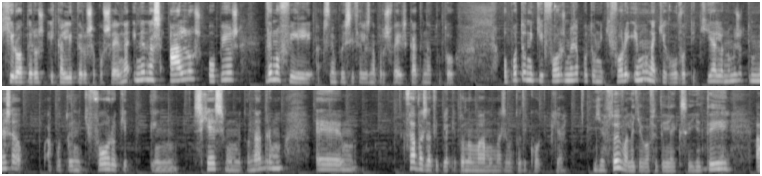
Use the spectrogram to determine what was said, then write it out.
χειρότερος ή καλύτερος από σένα είναι ένας άλλος ο οποίος δεν οφείλει από τη στιγμή που εσύ θέλεις να προσφέρεις κάτι να το το. Οπότε ο Νικηφόρος, μέσα από τον Νικηφόρο ήμουνα και εγώ δοτική, αλλά νομίζω ότι μέσα από τον Νικηφόρο και την σχέση μου με τον άντρα μου ε, θα βάζα δίπλα και το όνομά μου μαζί με το δικό του πια. Γι' αυτό έβαλα και εγώ αυτή τη λέξη, γιατί α,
